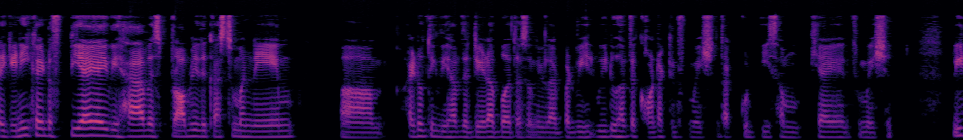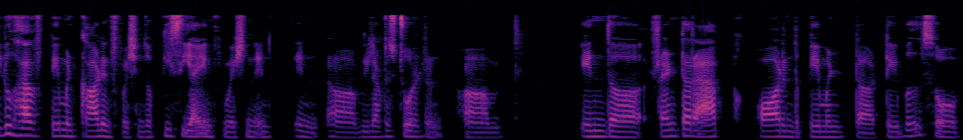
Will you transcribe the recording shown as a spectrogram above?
like any kind of pii we have is probably the customer name. Um, i don't think we have the date of birth or something like that but we, we do have the contact information. That could be some pii information we do have payment card information so pci information in in uh, we'll have to store it in um, in the renter app or in the payment uh, table. So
